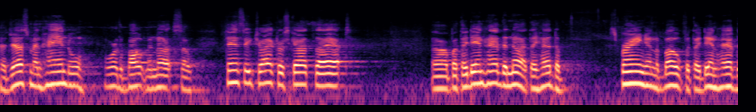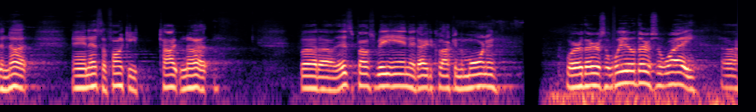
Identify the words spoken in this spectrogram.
adjustment handle or the bolt and the nut. So Tennessee Tractors got that. Uh, but they didn't have the nut. They had the spring and the bolt, but they didn't have the nut. And it's a funky type nut. But uh, it's supposed to be in at 8 o'clock in the morning. Where there's a will, there's a way. Uh,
